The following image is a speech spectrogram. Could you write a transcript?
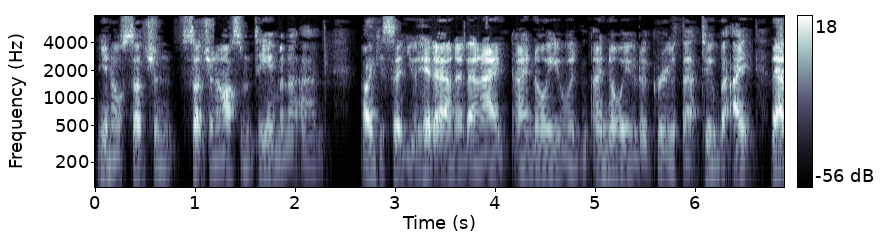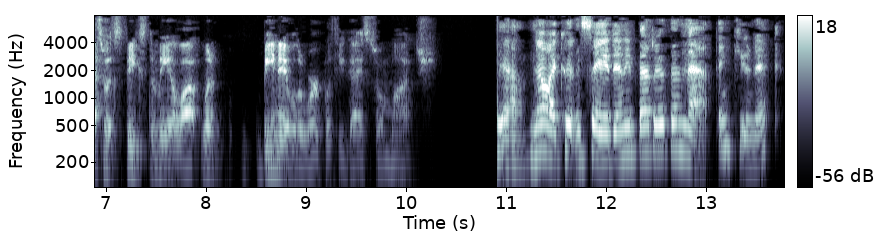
you know, such an such an awesome team and I, am like you said, you hit on it, and I I know you would I know you would agree with that too. But I that's what speaks to me a lot when being able to work with you guys so much. Yeah, no, I couldn't say it any better than that. Thank you, Nick.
